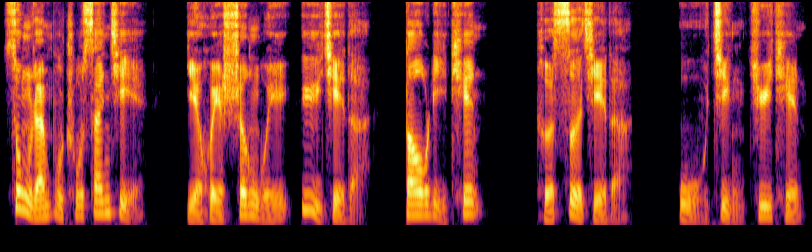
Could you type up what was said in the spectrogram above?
纵然不出三界，也会升为欲界的刀立天和色界的五境居天。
